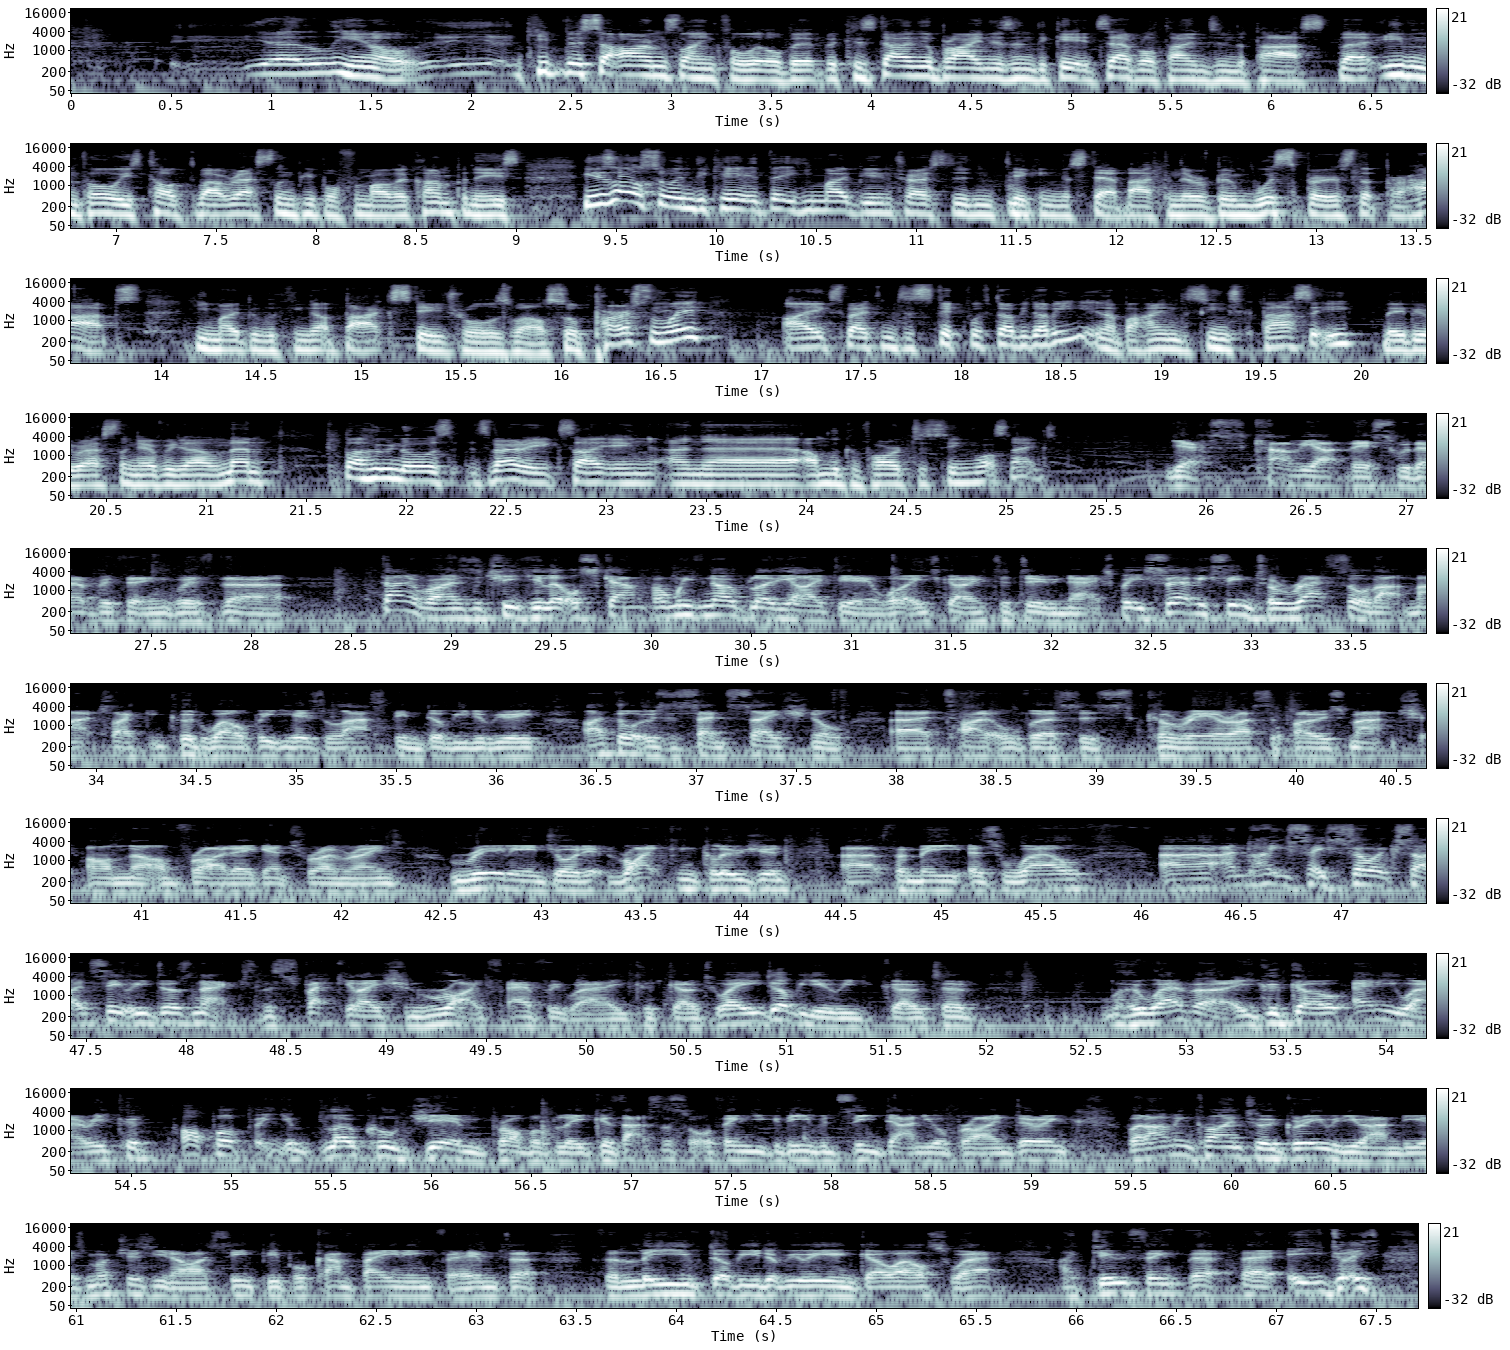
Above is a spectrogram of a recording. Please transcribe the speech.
you know, keep this at arm's length a little bit because Daniel Bryan has indicated several times in the past that even though he's talked about wrestling people from other companies, he has also indicated that he might be interested in taking a step back. And there have been whispers that perhaps he might be looking at backstage role as well. So personally, I expect him to stick with WWE in a behind the scenes capacity, maybe wrestling every now and then. But who knows? It's very exciting, and uh, I'm looking forward to seeing what's next. Yes, caveat this with everything with. Uh Daniel Bryan's a cheeky little scamp, and we've no bloody idea what he's going to do next. But he certainly seemed to wrestle that match like it could well be his last in WWE. I thought it was a sensational uh, title versus career, I suppose, match on uh, on Friday against Roman Reigns. Really enjoyed it. Right conclusion uh, for me as well. Uh, and like you say, so excited to see what he does next. The speculation rife everywhere. He could go to AEW. He could go to whoever. He could go anywhere. He could pop up at your local gym, probably, because that's the sort of thing you could even see Daniel Bryan doing. But I'm inclined to agree with you, Andy. As much as you know, I see people campaigning for him to to leave WWE and go elsewhere. I do think that, he,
